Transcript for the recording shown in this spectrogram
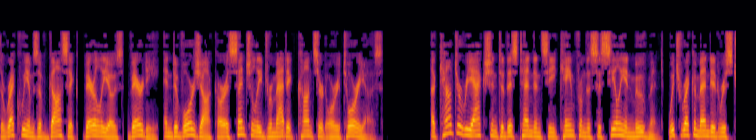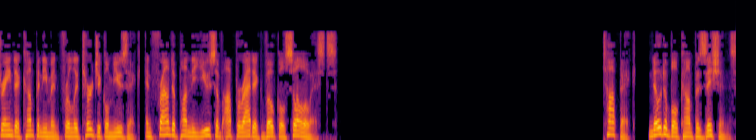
The requiems of Gossec, Berlioz, Verdi, and Dvorak are essentially dramatic concert oratorios. A counter-reaction to this tendency came from the Cecilian movement, which recommended restrained accompaniment for liturgical music, and frowned upon the use of operatic vocal soloists. Notable compositions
